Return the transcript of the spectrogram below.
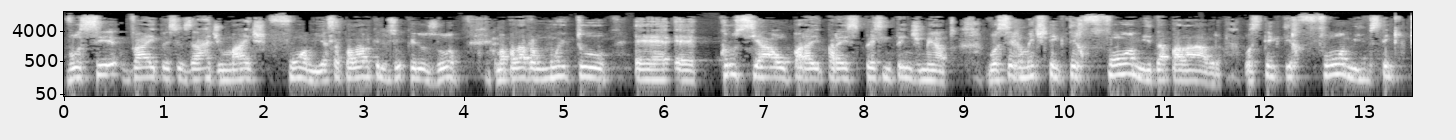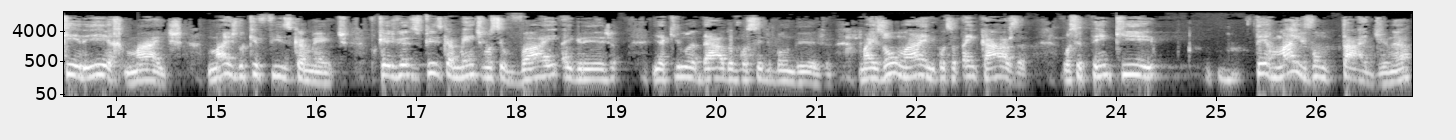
você vai precisar de mais fome. Essa palavra que ele usou, que ele usou é uma palavra muito é, é, crucial para, para, esse, para esse entendimento. Você realmente tem que ter fome da palavra, você tem que ter fome, você tem que querer mais, mais do que fisicamente. Porque às vezes fisicamente você vai à igreja e aquilo é dado a você de bandeja. Mas online, quando você está em casa, você tem que ter mais vontade, né?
